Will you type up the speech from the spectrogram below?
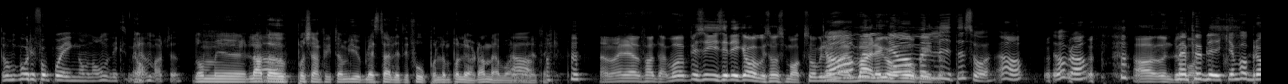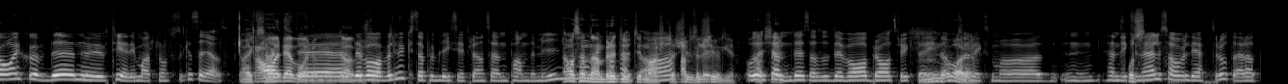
De borde få poäng om någon liksom i Ja. den matchen. De eh, laddade Ja. upp och sen fick de jubla istället i fotbollen på lördagen där var det Ja. helt enkelt. Ja, men det var fantastiskt. Var precis i Rick Augustssons smak. Så vill man Ja, ha varje men, gång ja men lite så. Ja, det var bra. Ja, Men publiken var bra i Skövde nu tredje matchen också ska sägas. Ja exakt. Ja, det var de. det, Det, det var väl högsta publiksiffran sedan pandemin. Ja sen om den bröt ut i mars Ja. där 2020. Och det Absolut. kändes, alltså det var bra tryck där Mm, inne också det. liksom. Och, mm, Henrik Sjönell sa väl det efteråt där att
